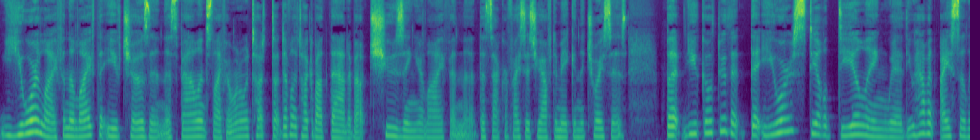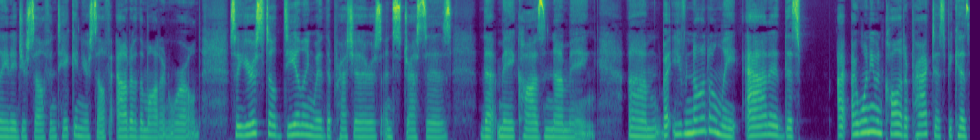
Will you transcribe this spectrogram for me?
your life and the life that you've chosen, this balanced life, and we want to talk, definitely talk about that, about choosing your life and the, the sacrifices you have to make and the choices. But you go through that, that you're still dealing with, you haven't isolated yourself and taken yourself out of the modern world. So you're still dealing with the pressures and stresses that may cause numbing. Um, but you've not only added this I, I won't even call it a practice because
